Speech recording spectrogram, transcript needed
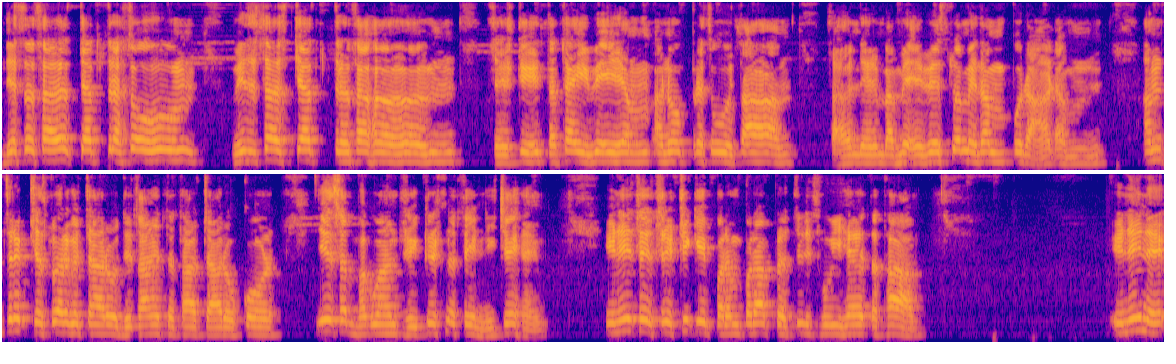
दिशसो विदसश्चत्रस सृष्टि तथैवेयम अनुप्रसूता। निर्मे विश्वमिदम पुराणम अंतरिक्ष स्वर्ग चारों दिशाएँ तथा चारों कोण, ये सब भगवान श्री कृष्ण से नीचे हैं। इन्हीं से सृष्टि की परंपरा प्रचलित हुई है तथा इन्हीं ने,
